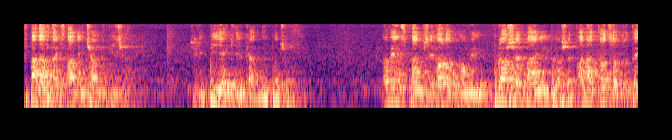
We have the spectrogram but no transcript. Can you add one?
wpada w tak zwany ciąg picia, czyli pije kilka dni pod rząd. No więc pan psycholog mówi, proszę pani, proszę pana, to co tutaj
